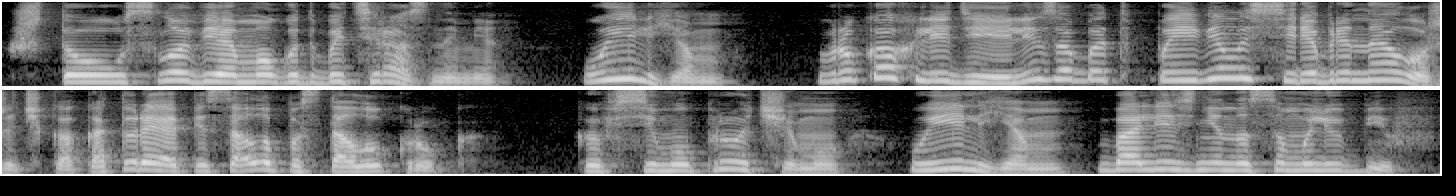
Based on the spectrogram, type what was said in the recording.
что условия могут быть разными. Уильям... В руках леди Элизабет появилась серебряная ложечка, которая описала по столу круг. Ко всему прочему, Уильям болезненно самолюбив.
